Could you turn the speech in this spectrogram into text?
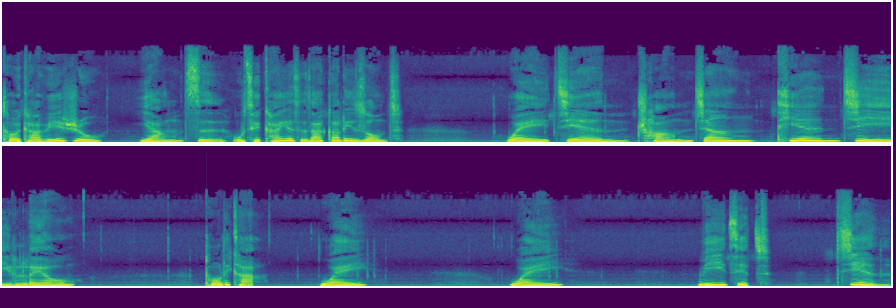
toy ka vizu yang zi uti kaya zaka lizont, wei jian 际流 tian ji liu, toli ka, 唯，唯 visit jian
